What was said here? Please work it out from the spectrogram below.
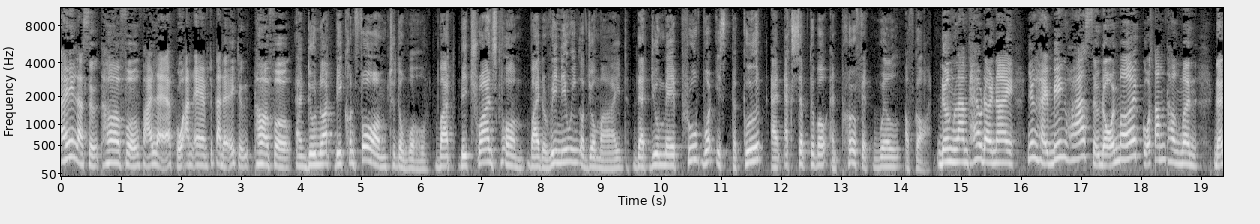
ấy là sự thờ phượng phải lẽ của anh em chúng ta để ý chữ thờ phượng And do not be conformed to the world, but be transformed by the renewing of your mind, that you may prove what is the good and acceptable and perfect will of God. Đừng làm theo đời này, nhưng hãy biến hóa sự đổi mới của tâm thần mình để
